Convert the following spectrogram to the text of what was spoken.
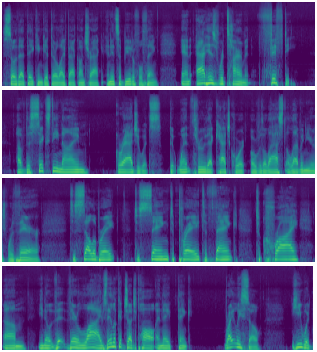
so that they can get their life back on track. And it's a beautiful thing. And at his retirement, 50 of the 69 graduates that went through that catch court over the last 11 years were there to celebrate, to sing, to pray, to thank, to cry. Um, you know, th- their lives, they look at Judge Paul and they think, rightly so, he would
